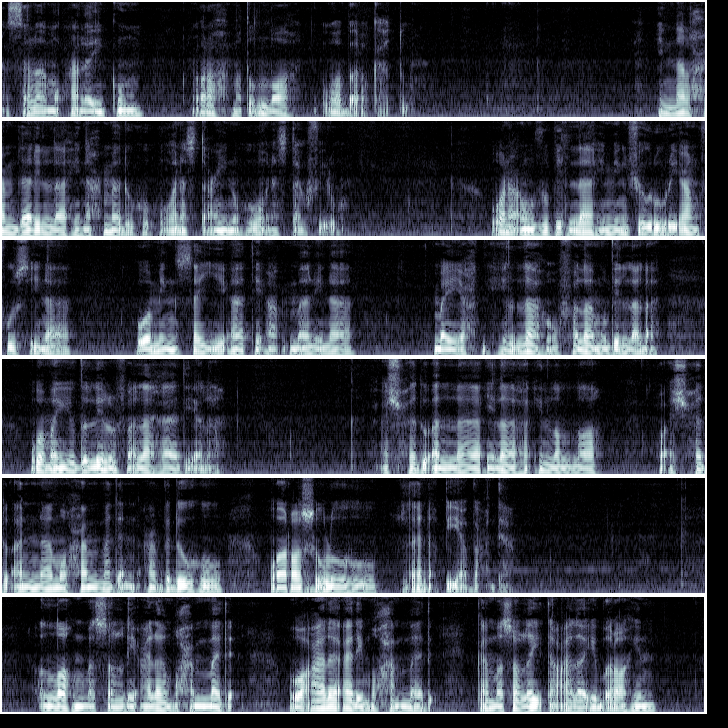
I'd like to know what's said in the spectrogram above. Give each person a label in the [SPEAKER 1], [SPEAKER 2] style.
[SPEAKER 1] Assalamualaikum warahmatullahi wabarakatuh. Innal hamdalillah nahmaduhu wa nasta'inuhu wa nastaghfiruh. Wa na'udzu billahi min syururi anfusina wa min sayyiati a'malina may yahdihillahu fala mudhillalah wa may yudlil fala hadiyalah. Ashhadu an la ilaha illallah وأشهد أن محمدا عبده ورسوله لا نبي بعده. اللهم صل على محمد وعلى آل محمد كما صليت على إبراهيم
